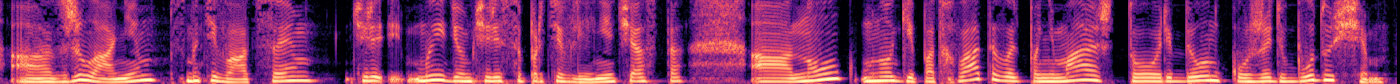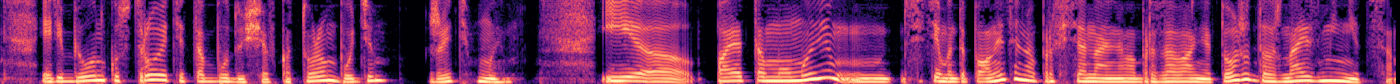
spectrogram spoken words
а, с желанием, с мотивацией, мы идем через сопротивление часто, а, но многие подхватывают, понимая, что ребенку жить в будущем и ребенку строить это будущее, в котором будем жить мы. И э, поэтому мы, система дополнительного профессионального образования, тоже должна измениться.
